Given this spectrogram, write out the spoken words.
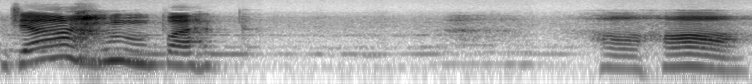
Jam 4 haha.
